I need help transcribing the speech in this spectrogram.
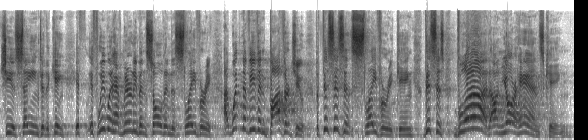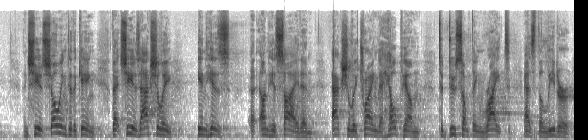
she is saying to the king, if, if we would have merely been sold into slavery, I wouldn't have even bothered you. But this isn't slavery, king. This is blood on your hands, king. And she is showing to the king that she is actually in his, uh, on his side and actually trying to help him to do something right as the leader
